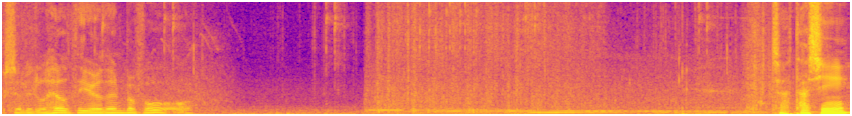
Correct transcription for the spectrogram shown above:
Looks a little healthier than before. 자, 다시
